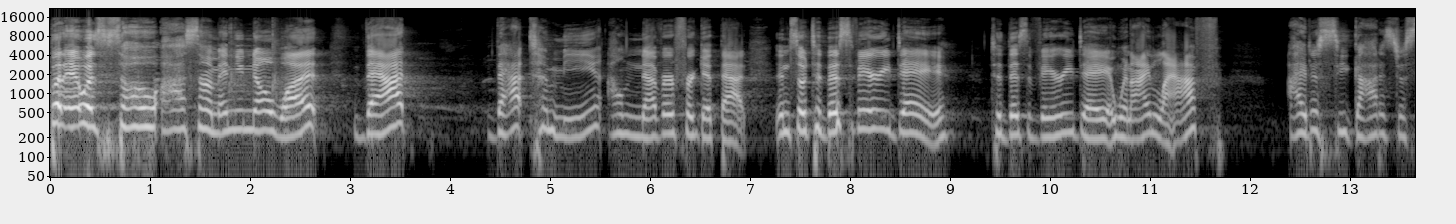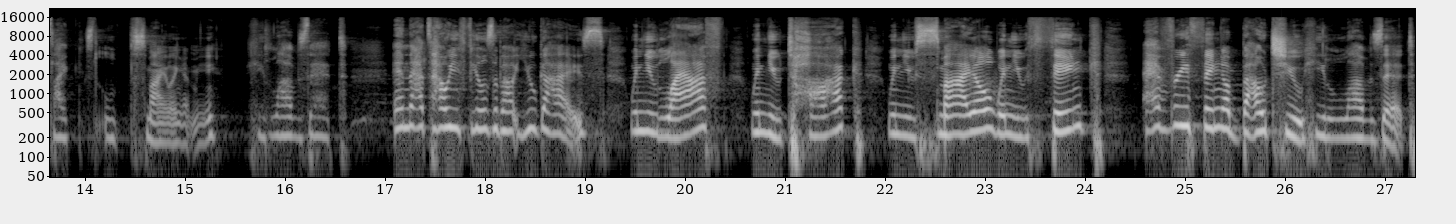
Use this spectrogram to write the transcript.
But it was so awesome. And you know what? That that to me, I'll never forget that. And so to this very day, to this very day, when I laugh, I just see God is just like smiling at me. He loves it. And that's how he feels about you guys. When you laugh, when you talk, when you smile, when you think, everything about you. He loves it.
